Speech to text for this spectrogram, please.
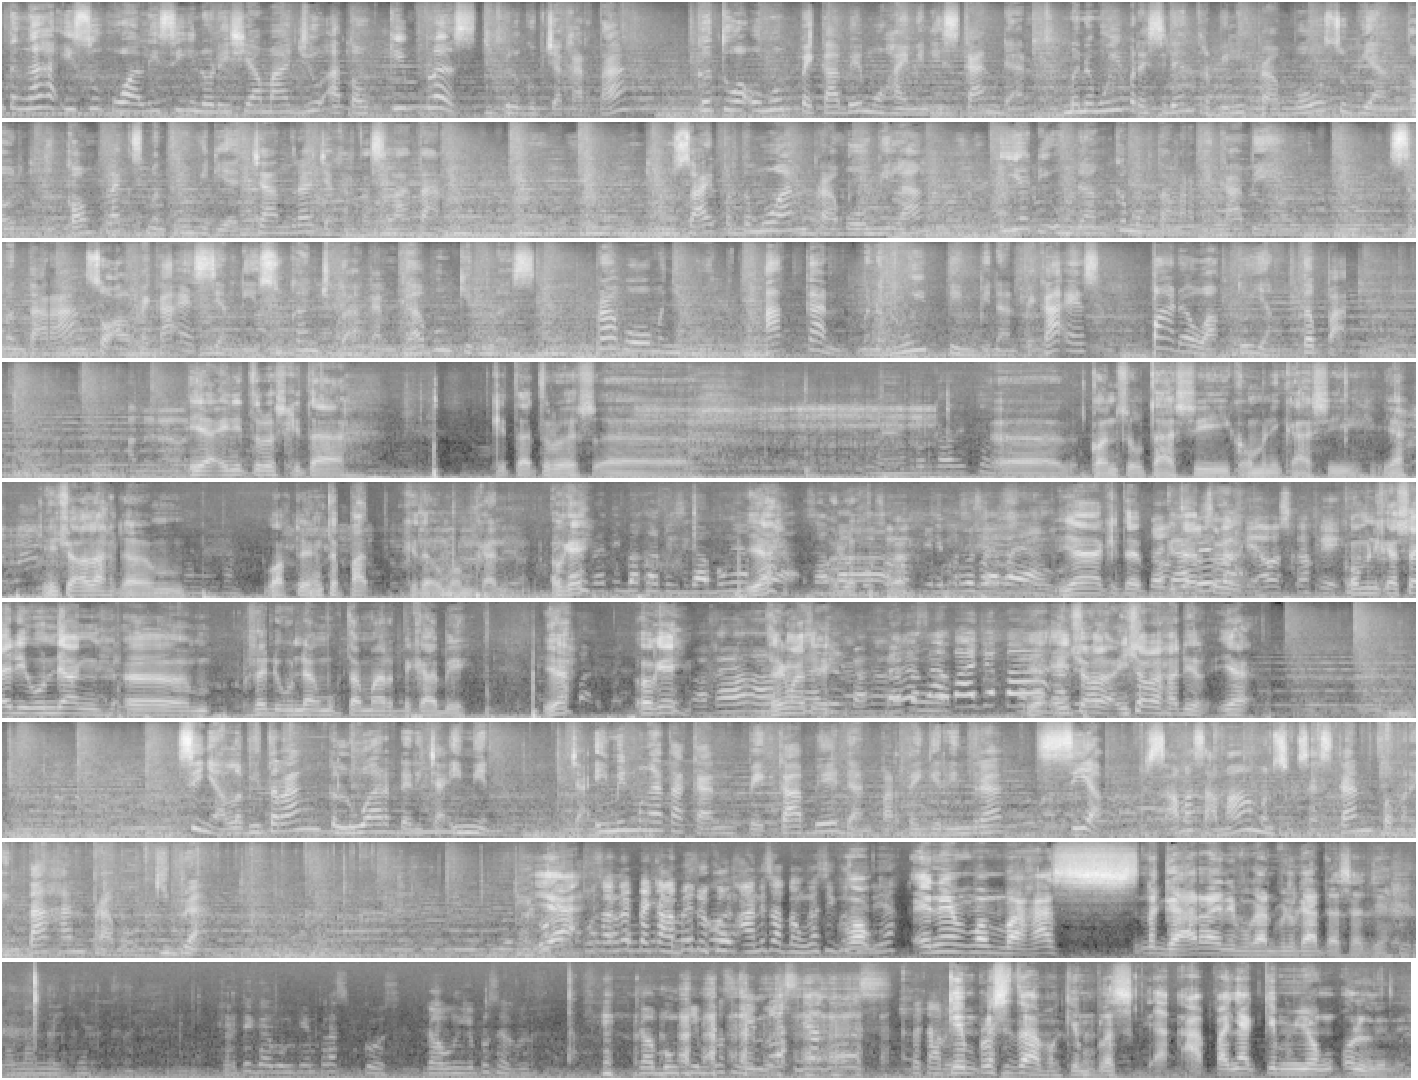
Tengah isu koalisi Indonesia Maju atau KIPLES di Pilgub Jakarta, Ketua Umum PKB Mohaimin Iskandar menemui Presiden terpilih Prabowo Subianto di Kompleks Menteri Widya Chandra, Jakarta Selatan. Usai pertemuan, Prabowo bilang ia diundang ke Muktamar PKB. Sementara soal PKS yang diisukan juga akan gabung KIPLES, Prabowo menyebut akan menemui pimpinan PKS pada waktu yang tepat. Ya ini terus kita kita terus uh, uh, konsultasi komunikasi ya. Insya Allah dalam waktu yang tepat kita umumkan. Oke? Okay? berarti bakal fix gabungnya ya? Sama Aduh, tim terus apa ya? Ya kita kita terus komunikasi. Saya diundang uh, saya diundang muktamar PKB ya? Oke. Okay. terima kasih. Datang apa aja Pak? Ya Insya Allah Insya Allah hadir. Ya. Sinyal lebih terang keluar dari Caimin. Caimin mengatakan PKB dan Partai Gerindra siap bersama-sama mensukseskan pemerintahan Prabowo Gibran. Ya, Putusannya PKB dukung Anies atau enggak sih Gus kok jadi ya? ini membahas negara ini bukan pilkada saja. Berarti gabung Kimples Gus. Gabung Kimples enggak Gus? Gabung Kimples enggak Gus? gak Gus PKB. Kim plus itu apa? Kim plus apanya Kim Jong Il ini.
